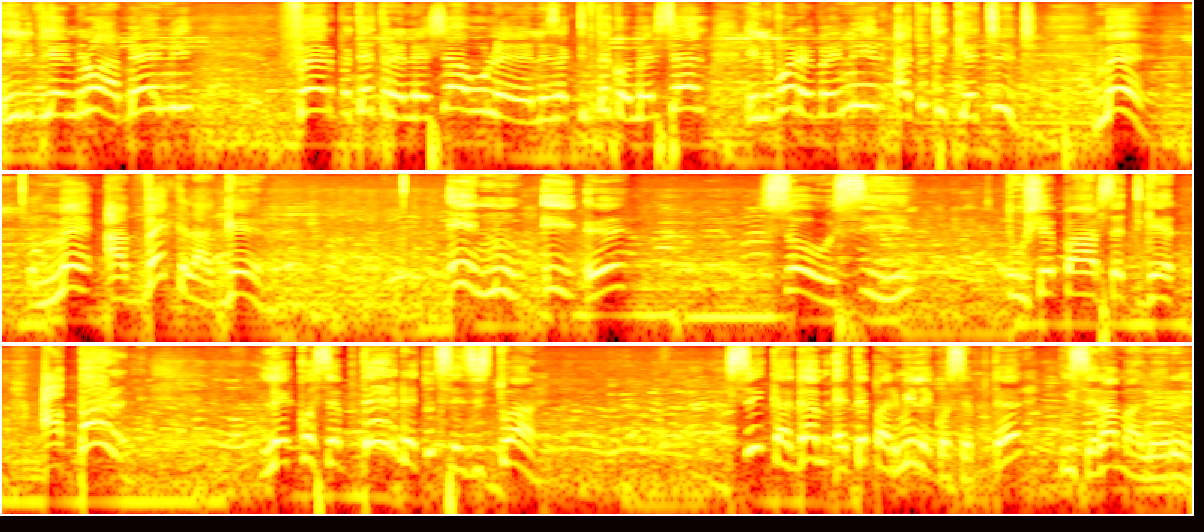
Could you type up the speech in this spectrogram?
Ils viendront à Beni faire peut-être les chats ou les, les, activités commerciales, ils vont revenir à toute inquiétude. Mais, mais avec la guerre, et nous et eux sont aussi touchés par cette guerre. À part les concepteurs de toutes ces histoires, si Kagame était parmi les concepteurs, il sera malheureux.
